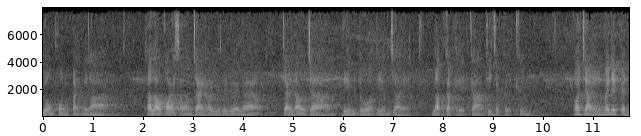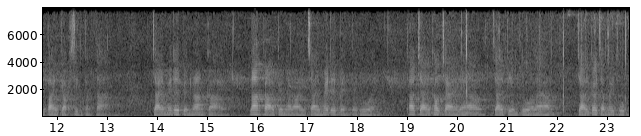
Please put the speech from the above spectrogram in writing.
ล่วงพ้นไปไม่ได้ ถ้าเราคอยสอนใจเราอยู่เรื่อย ๆ แล้ว ใจเราจะเตรียมตัวเตรียมใจรับกับเหตุการณ์ที่จะเกิดขึ้น เพราะใจไม่ได้เป็นไปกับสิ่งต่างๆ ใจไม่ได้เป็นร่างกาย ร่างกายเป็นอะไรใจไม่ได้เป็นไปด้วย ถ้าใจเข้าใจแล้ว ใจเตรียมตัวแล้ว ใจก็จะไม่ทุกข์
